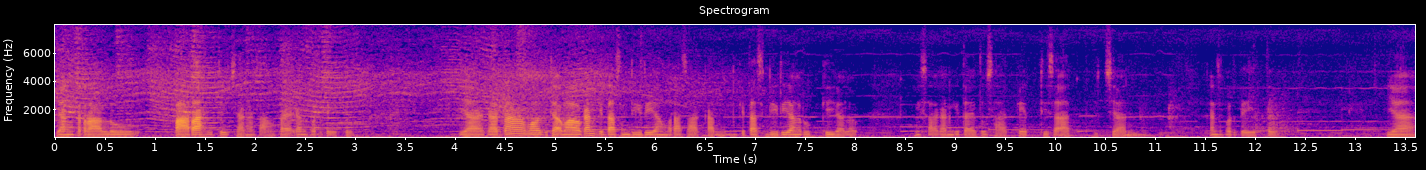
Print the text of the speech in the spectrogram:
yang terlalu parah itu jangan sampai kan seperti itu. Ya karena mau tidak mau kan kita sendiri yang merasakan kita sendiri yang rugi kalau misalkan kita itu sakit di saat hujan kan seperti itu. Ya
